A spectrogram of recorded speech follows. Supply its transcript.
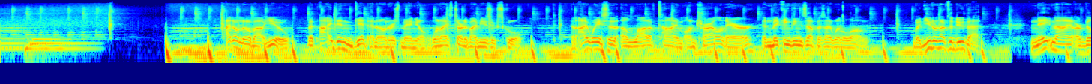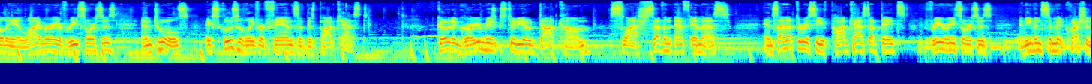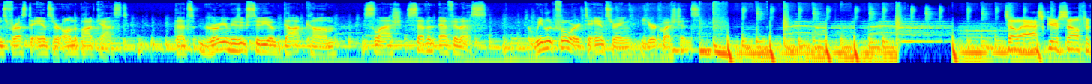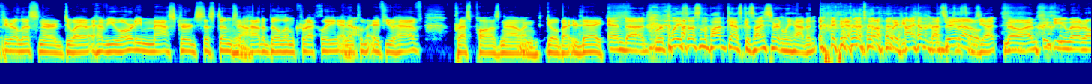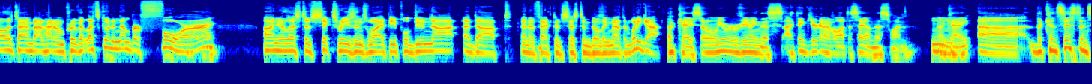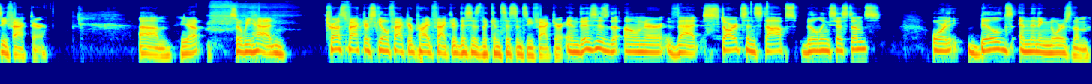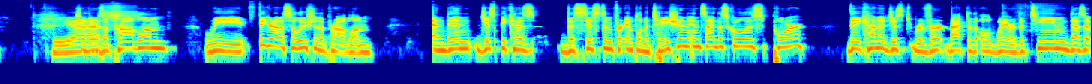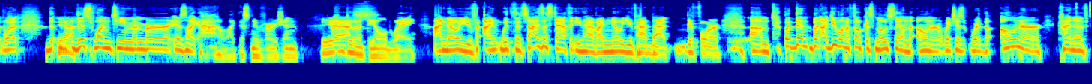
I don't know about you, but I didn't get an owner's manual when I started my music school. And I wasted a lot of time on trial and error and making things up as I went along. But you don't have to do that. Nate and I are building a library of resources and tools exclusively for fans of this podcast. Go to growyourmusicstudio.com slash 7fms and sign up to receive podcast updates, free resources, and even submit questions for us to answer on the podcast. That's growyourmusicstudio.com slash 7fms. And we look forward to answering your questions. So ask yourself if you're a listener, do I have you already mastered systems and how to build them correctly and Yeah. implement if you have, press pause now and go about your day. And uh, replace us in the podcast because I certainly haven't. Yeah, totally. I haven't mastered Ditto. systems yet. No, I'm thinking about it all the time about how to improve it. Let's go to number four Okay. on your list of six reasons why people do not adopt an effective system building method. What do you got? Okay, so when we were reviewing this, I think you're going to have a lot to say on this one. Mm, Okay, uh, the consistency factor. Um, Yep. so we had trust factor, skill factor, pride factor. This is the consistency factor, and this is the owner that starts and stops building systems, or builds and then ignores them. Yeah. So there's a problem we figured out a solution to the problem and then just because the system for implementation inside the school is poor they kind of just revert back to the old way or the team does it. What th- Yeah. this one team member is like "Ah, i don't like this new version. Yes. i'm doing it the old way. I know you've i with the size of staff that you have i know you've had that before. Um, but then but i do want to focus mostly on the owner which is where the owner kind of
